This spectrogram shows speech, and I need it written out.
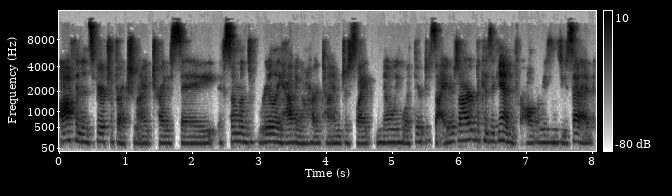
often in spiritual direction i try to say if someone's really having a hard time just like knowing what their desires are because again for all the reasons you said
